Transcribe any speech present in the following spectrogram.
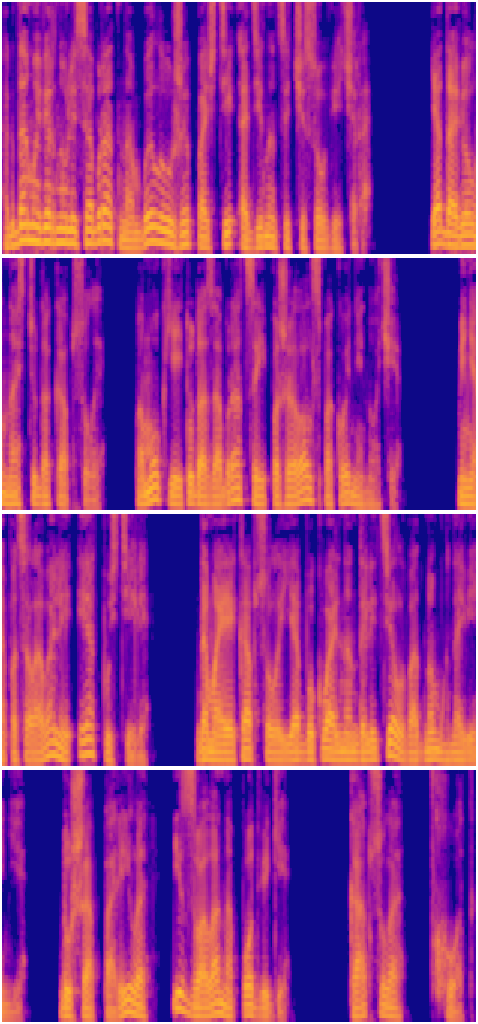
Когда мы вернулись обратно, было уже почти 11 часов вечера. Я довел Настю до капсулы, помог ей туда забраться и пожелал спокойной ночи. Меня поцеловали и отпустили. До моей капсулы я буквально долетел в одно мгновение. Душа парила и звала на подвиги. Капсула – вход.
